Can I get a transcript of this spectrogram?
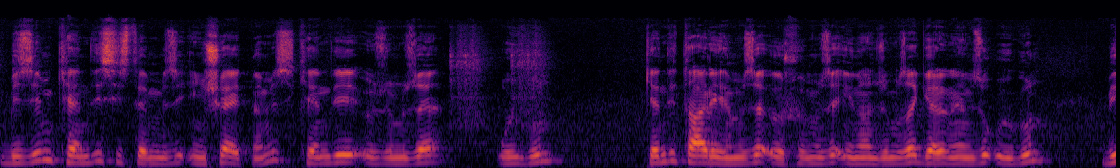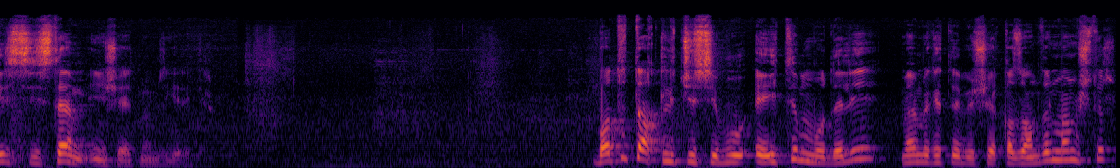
bizim kendi sistemimizi inşa etmemiz, kendi özümüze uygun, kendi tarihimize, örfümüze, inancımıza, geleneğimize uygun bir sistem inşa etmemiz gerekir. Batı taklitçisi bu eğitim modeli memlekete bir şey kazandırmamıştır.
